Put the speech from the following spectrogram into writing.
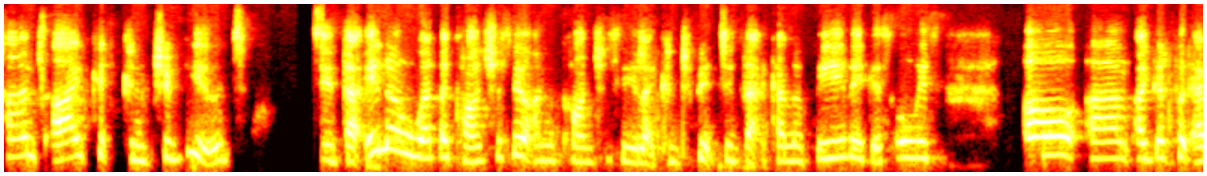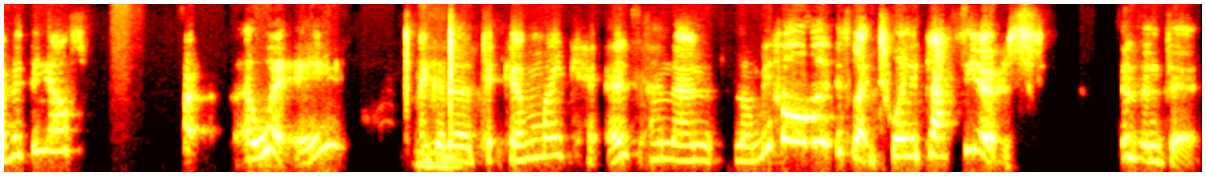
times I could contribute to that, you know, whether consciously or unconsciously, like contribute to that kind of behavior. It's always, oh, um, I gotta put everything else away. Mm-hmm. I gotta take care of my kids, and then lo and behold, it's like 20 plus years, isn't it?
